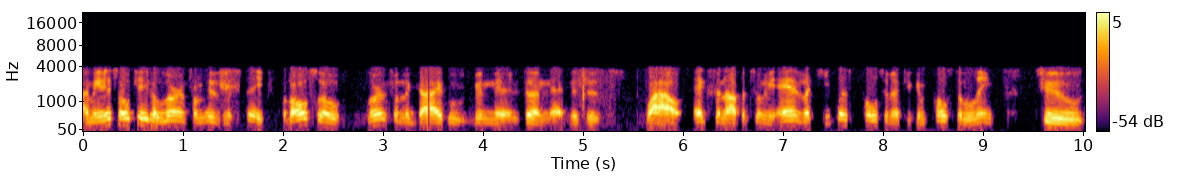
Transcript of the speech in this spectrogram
I mean, it's okay to learn from his mistakes, but also learn from the guy who's been there and done that. This is wow, excellent opportunity. Angela, keep us posted. If you can post a link to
